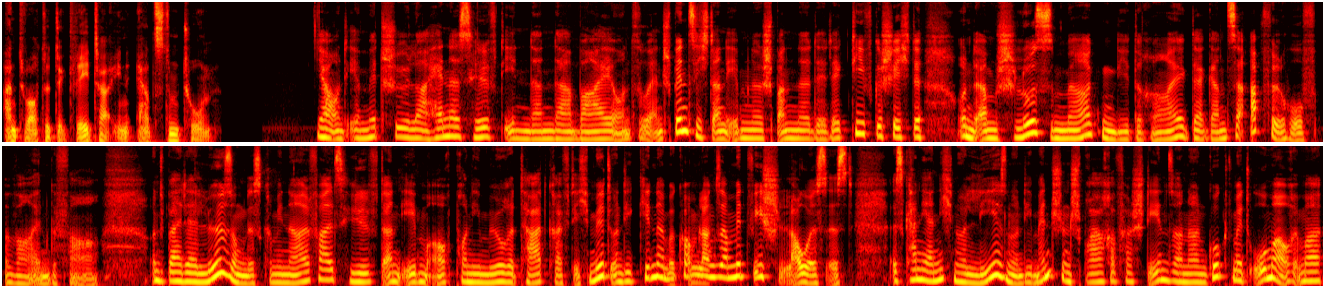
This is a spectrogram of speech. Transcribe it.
antwortete Greta in ernstem Ton. Ja, und ihr Mitschüler Hennes hilft ihnen dann dabei und so entspinnt sich dann eben eine spannende Detektivgeschichte und am Schluss merken die drei, der ganze Apfelhof war in Gefahr. Und bei der Lösung des Kriminalfalls hilft dann eben auch Pony Möhre tatkräftig mit und die Kinder bekommen langsam mit, wie schlau es ist. Es kann ja nicht nur lesen und die Menschensprache verstehen, sondern guckt mit Oma auch immer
